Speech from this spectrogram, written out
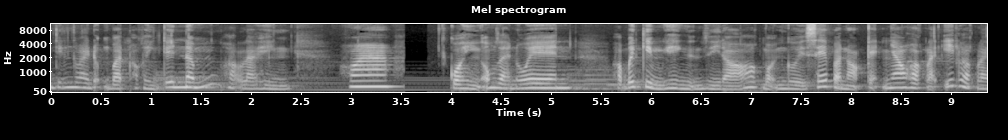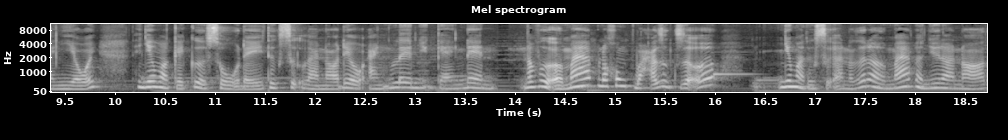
những loài động vật, hoặc hình cây nấm, hoặc là hình hoa của hình ông già noel hoặc bất kỳ một hình gì đó, hoặc mọi người xếp vào nó cạnh nhau hoặc là ít hoặc là nhiều ấy. Thế nhưng mà cái cửa sổ đấy thực sự là nó đều ánh lên những cái ánh đèn. Nó vừa ấm áp, nó không quá rực rỡ. Nhưng mà thực sự là nó rất là ấm áp và như là nó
